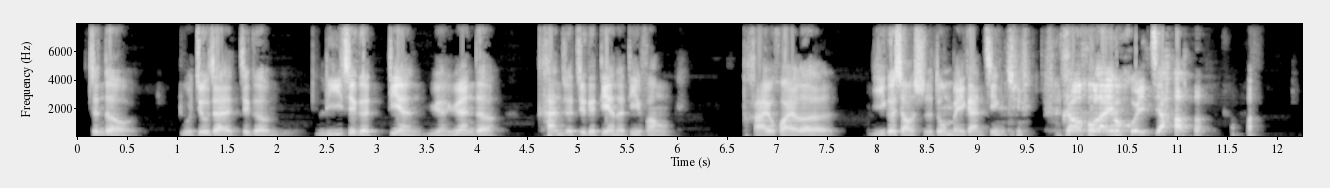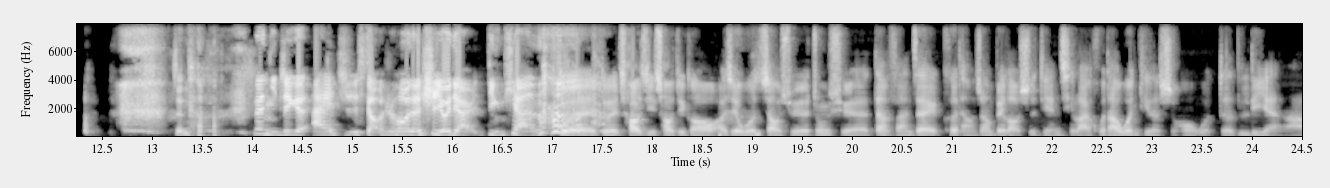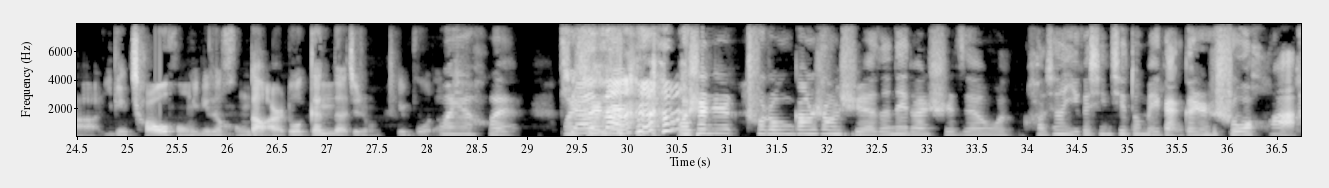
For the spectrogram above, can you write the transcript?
真的我就在这个离这个店远远的看着这个店的地方徘徊了一个小时都没敢进去，然后后来又回家了。真的？那你这个 I 值小时候的是有点顶天了。对对，超级超级高，而且我小学、中学，但凡在课堂上被老师点起来回答问题的时候，我的脸啊一定超红，一定是红到耳朵根的这种地步的。我也会。天呐！我甚至初中刚上学的那段时间，我好像一个星期都没敢跟人说话，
